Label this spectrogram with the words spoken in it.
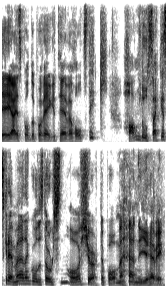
det jeg spådde på VGTV holdt stikk. Han lot seg ikke skremme, den godeste Olsen, og kjørte på med ny heving.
